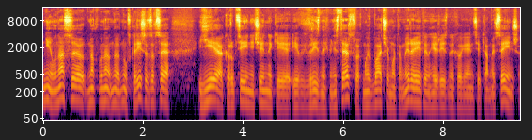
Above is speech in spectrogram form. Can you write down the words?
Ні, у нас е, на, на, на- ну, скоріше за все. Є корупційні чинники і в різних міністерствах. Ми бачимо там і рейтинги різних агенцій, там і все інше.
